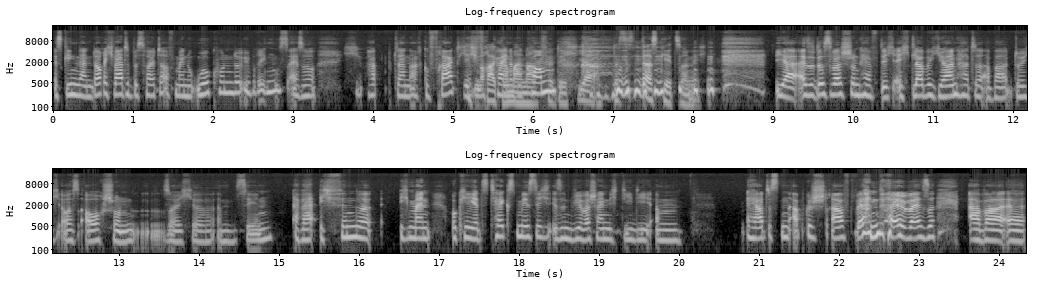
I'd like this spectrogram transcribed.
Es ging dann doch. Ich warte bis heute auf meine Urkunde übrigens. Also ich habe danach gefragt, ich, ich habe noch frage keine mal nach bekommen. für dich. Ja, das, das geht so nicht. Ja, also das war schon heftig. Ich glaube, Jörn hatte aber durchaus auch schon solche ähm, Szenen. Aber ich finde, ich meine, okay, jetzt textmäßig sind wir wahrscheinlich die, die am härtesten abgestraft werden teilweise. Aber äh,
